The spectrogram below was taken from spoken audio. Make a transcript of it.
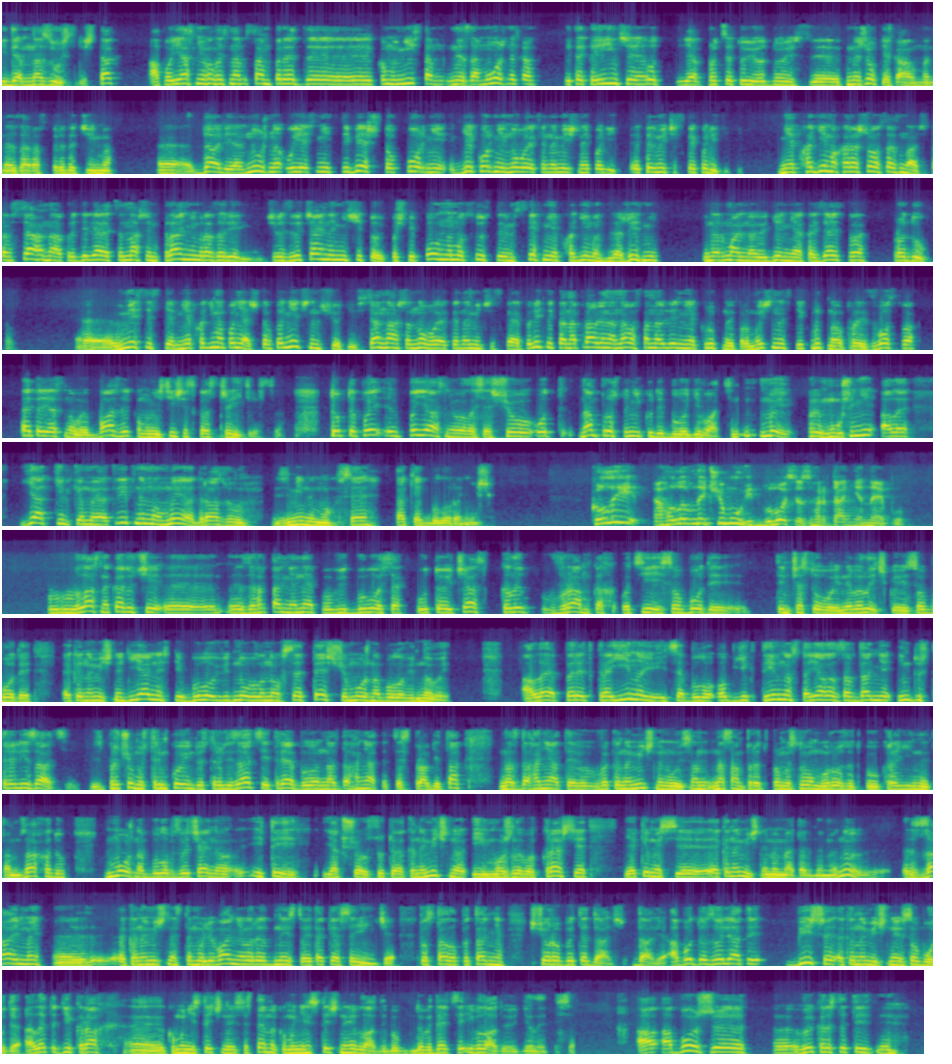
йдемо на зустріч, так? А пояснювалось насамперед е, комуністам, незаможникам і таке інше. От я процитую одну із книжок, яка в мене зараз перед очима. Далее, нужно уяснить себе, что корни, где корни новой экономичной политики, экономической политики. Необходимо хорошо осознать, что вся она определяется нашим крайним разорением, чрезвычайной нищетой, почти полным отсутствием всех необходимых для жизни и нормального ведения хозяйства продуктов. Э, вместе с тем необходимо понять, что в конечном счете вся наша новая экономическая политика направлена на восстановление крупной промышленности, крупного производства, это і основи бази комуністичного строїтельства. Тобто пояснювалося, що от нам просто нікуди було діватися. Ми примушені, але як тільки ми окріпнемо, ми одразу змінимо все так, як було раніше. Коли, а головне, чому відбулося згортання непу? Власне кажучи, е, згортання непу відбулося у той час, коли в рамках оцієї свободи тимчасової невеличкої свободи економічної діяльності було відновлено все те, що можна було відновити. Але перед країною, і це було об'єктивно, стояло завдання індустріалізації. Причому стрімкої індустріалізації треба було наздоганяти це справді так, наздоганяти в економічному і насамперед промисловому розвитку України там заходу. Можна було б звичайно йти, якщо суто економічно, і можливо краще якимись е, економічними методами. Ну займи, е, економічне стимулювання виробництва і таке все інше. Постало питання, що робити далі. Далі або дозволяти. Більше економічної свободи, але тоді крах е, комуністичної системи, комуністичної влади, бо доведеться і владою ділитися. А, Або ж е, використати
